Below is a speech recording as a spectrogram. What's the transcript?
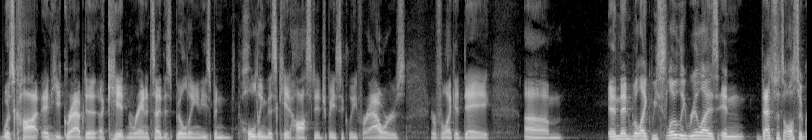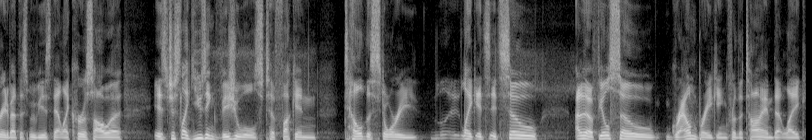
was caught, and he grabbed a, a kid and ran inside this building, and he's been holding this kid hostage basically for hours or for like a day." Um, and then we're like we slowly realize and that's what's also great about this movie is that like kurosawa is just like using visuals to fucking tell the story like it's it's so i don't know it feels so groundbreaking for the time that like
